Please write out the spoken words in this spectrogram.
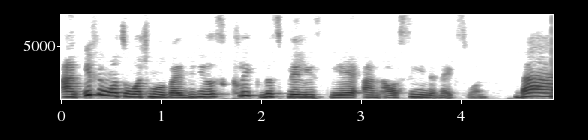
And if you want to watch more of my videos, click this playlist here and I'll see you in the next one. Bye!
